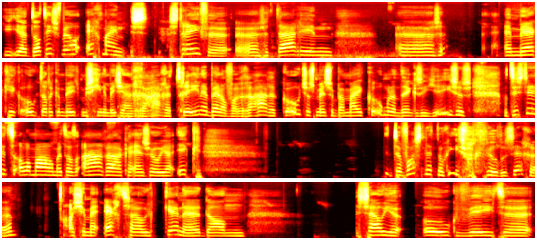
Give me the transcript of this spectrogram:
ja, dat is wel echt mijn streven. Eh, daarin. z- en merk ik ook dat ik een beetje, misschien een beetje een rare trainer ben of een rare coach. Als mensen bij mij komen, dan denken ze: Jezus, wat is dit allemaal met dat aanraken en zo. Ja, ik. Er was net nog iets wat ik wilde zeggen. Als je me echt zou kennen, dan zou je ook weten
